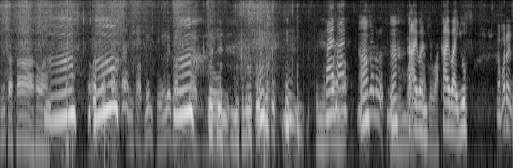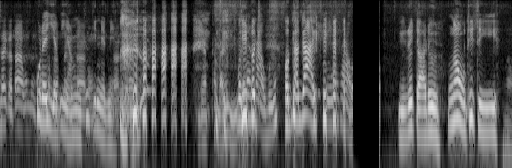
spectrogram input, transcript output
เก็บราคาเขาว่าอืมอืมมีภาพมุมสูงเลยครับอืมโดนเป็นยังทายทายเอาอย่าเลิศเออถ่ายบัดถ่ายไว้อยู่กับว่าได้ใส่กระต้าของผมผู้ใดเหยียบอีหยังนี่คือกินเน็ตนี่แดดข้างไหนอีกเบิ่งรองเท้าเบิ่งออกจากได้เบิ่งรองเท้าอีกเด้อจ่าเด้อเงาที่สี่เงา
